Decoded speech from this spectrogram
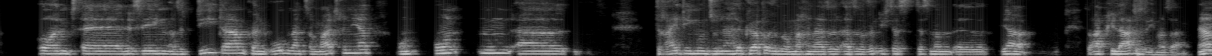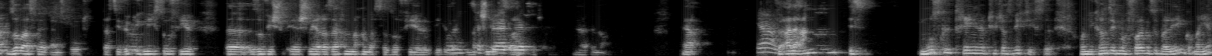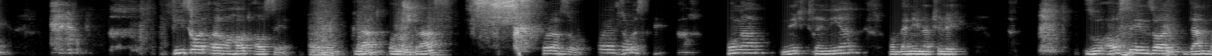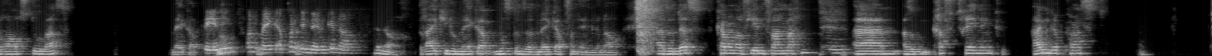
Und äh, deswegen, also die Damen können oben ganz normal trainieren und unten äh, dreidimensionale Körperübungen machen. Also, also wirklich, dass, dass man, äh, ja, so Art Pilates, würde ich mal sagen. Ja, mhm. sowas wäre ganz gut. Dass die wirklich nicht so viel äh, so viel äh, schwere Sachen machen, dass da so viel, wie gesagt, Und zerstört wird. Ja, genau. Ja. ja. Für alle anderen ist Muskeltraining natürlich das Wichtigste. Und die können sich mal Folgendes überlegen, guck mal hier. Wie soll eure Haut aussehen? Glatt und straff oder so? Oder so. so ist einfach. Hungern, nicht trainieren. Und wenn die natürlich so aussehen soll, dann brauchst du was? Make-up. Training und Make-up von innen, genau. Genau. Drei Kilo Make-up, Muskeln sind Make-up von innen, genau. Also das kann man auf jeden Fall machen. Mhm. Ähm, also Krafttraining angepasst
